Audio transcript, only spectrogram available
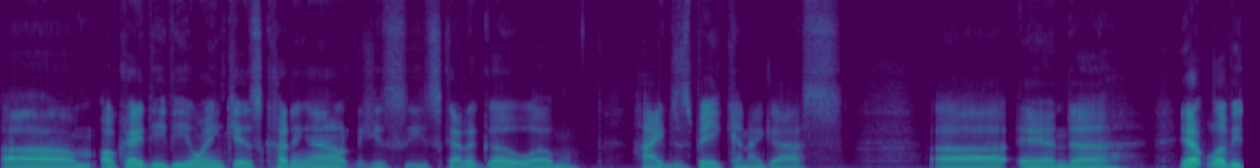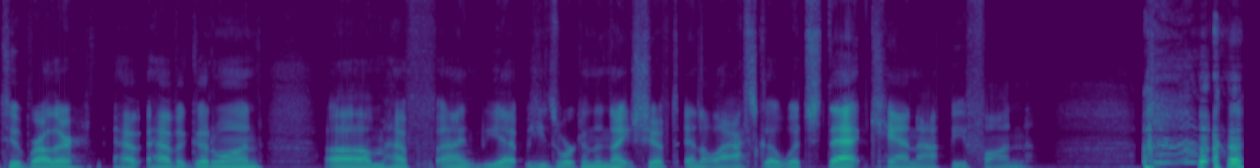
Um. Okay. DV Oink is cutting out. He's he's got to go um hide his bacon, I guess. Uh. And uh. Yep. Love you too, brother. Have have a good one. Um, have uh, yep, he's working the night shift in Alaska, which that cannot be fun.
